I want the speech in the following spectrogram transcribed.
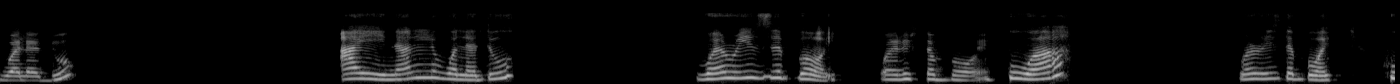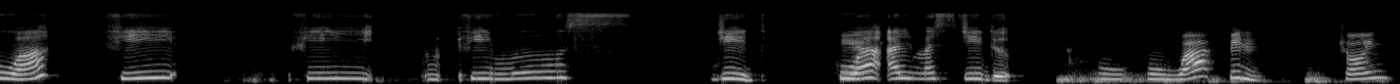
waladu. Aynal waladu. Where is the boy? Where is the boy? Huwa. Where is the boy? Huwa fi fi في مسجد هو Yes. المسجد Who huwa fil. Join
